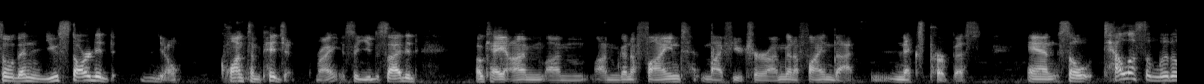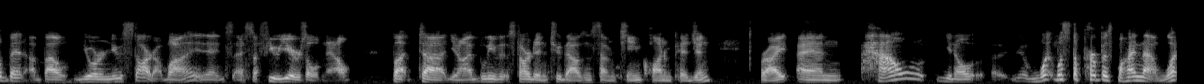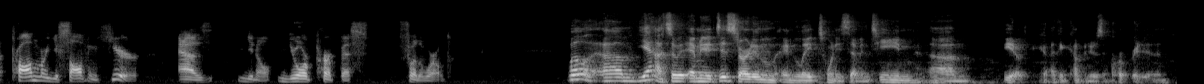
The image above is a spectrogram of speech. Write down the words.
so then you started, you know, Quantum Pigeon, right? So you decided, okay, I'm I'm I'm gonna find my future. I'm gonna find that next purpose. And so tell us a little bit about your new startup. Well, it's, it's a few years old now, but uh, you know, I believe it started in 2017, Quantum Pigeon, right? And how, you know, what, what's the purpose behind that? What problem are you solving here as, you know, your purpose for the world? Well, um, yeah. So, I mean, it did start in, in late 2017. Um, you know, I think company was incorporated in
